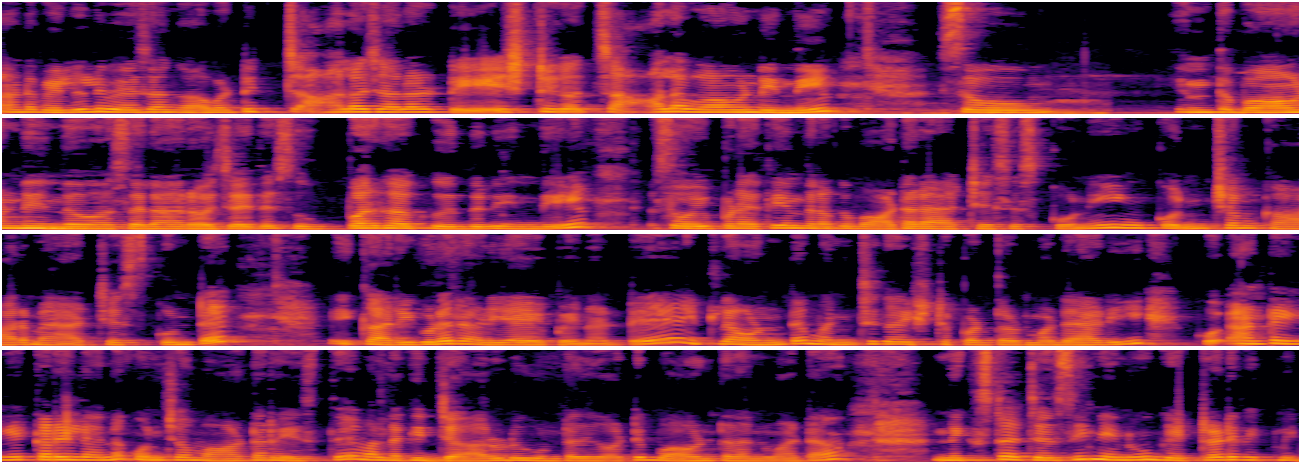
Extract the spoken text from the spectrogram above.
అండ్ వెల్లుల్లి వేసాం కాబట్టి చాలా చాలా టేస్ట్గా చాలా బాగుండింది. సో ఎంత బాగుండిందో అసలు ఆ రోజు అయితే సూపర్గా కుదిరింది. సో ఇప్పుడైతే ఇందులోకి వాటర్ యాడ్ చేసేసుకొని ఇంకొంచెం కారం యాడ్ చేసుకుంటే ఈ కర్రీ కూడా రెడీ అయిపోయినట్టే. ఇట్లా ఉంటే మంచిగా ఇష్టపడతాడు మా డాడీ. అంటే ఏ కర్రీలో అయినా కొంచెం వాటర్ వేస్తే వాళ్ళకి జారుడు ఉంటుంది కాబట్టి బాగుంటుంది అనమాట నెక్స్ట్ వచ్చేసి నేను గెట్ రెడీ విత్ మీ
